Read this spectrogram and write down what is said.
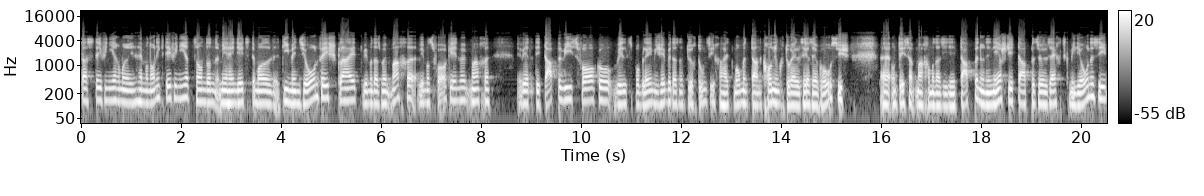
das definieren wir, haben wir noch nicht definiert, sondern wir haben jetzt einmal die Dimension festgelegt, wie wir das machen wie wir das Vorgehen machen wollen. Wir werden etappenweise vorgehen, weil das Problem ist eben, dass natürlich die Unsicherheit momentan konjunkturell sehr, sehr groß ist. Äh, und deshalb machen wir das in Etappen. Und in der ersten Etappe soll 60 Millionen sein.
